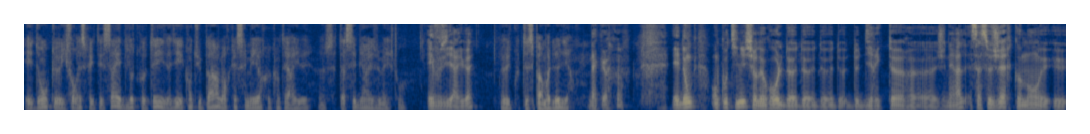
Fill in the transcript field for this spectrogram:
Et donc, il faut respecter ça. Et de l'autre côté, il a dit, et quand tu parles, l'orchestre est meilleur que quand tu es arrivé. C'est assez bien résumé, je trouve. Et vous y arrivez? Écoutez, c'est pas à moi de le dire. D'accord. Et donc, on continue sur le rôle de, de, de, de directeur euh, général. Ça se gère comment euh, euh,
